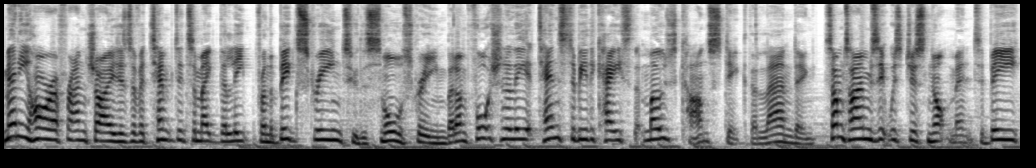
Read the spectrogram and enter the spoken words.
Many horror franchises have attempted to make the leap from the big screen to the small screen, but unfortunately it tends to be the case that most can't stick the landing. Sometimes it was just not meant to be,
